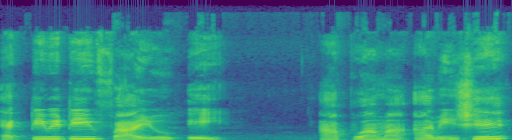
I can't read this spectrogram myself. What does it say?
એક્ટિવિટી ફાઇવ એ આપવામાં આવી છે.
